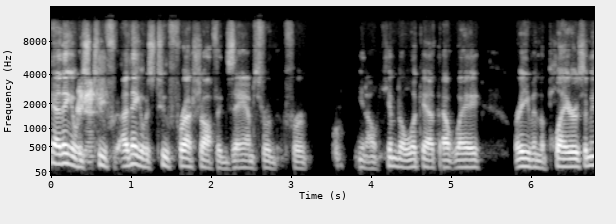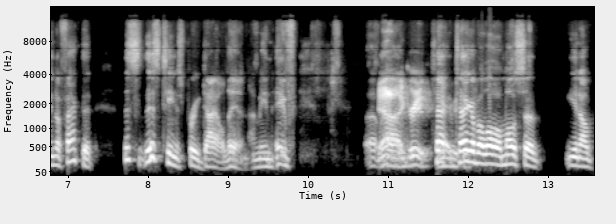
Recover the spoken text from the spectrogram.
Yeah, I think it was Pretty too. fr- I think it was too fresh off exams for for you know him to look at that way, or even the players. I mean, the fact that this this team's pretty dialed in. I mean, they've uh, Yeah, I uh, agree. I Ta- agree with you. Tagovailoa-Amosa, you know,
